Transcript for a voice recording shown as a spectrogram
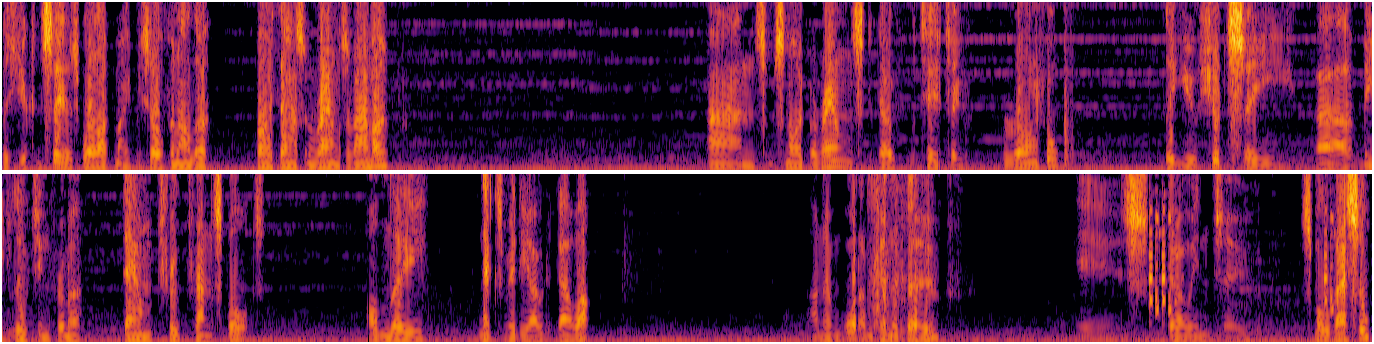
As you can see as well, I've made myself another 5,000 rounds of ammo. And some sniper rounds to go for the tier 2 rifle. That you should see uh, me looting from a down troop transport on the next video to go up. And then what I'm going to do is go into small vessel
